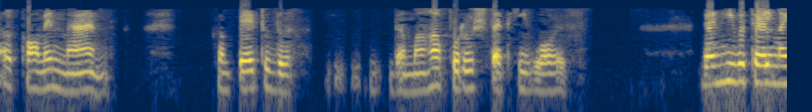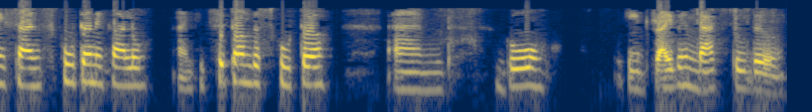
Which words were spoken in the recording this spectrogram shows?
a common man compared to the the Mahapurush that he was. Then he would tell my son, scooter nikalo, and he'd sit on the scooter and go, he'd drive him back to the,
